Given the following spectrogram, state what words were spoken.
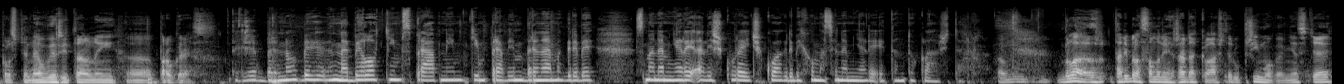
prostě neuvěřitelný uh, progres. Takže Brno by nebylo tím správným, tím pravým Brnem, kdyby jsme neměli Elišku Rejčku a kdybychom asi neměli i tento klášter. Byla, tady byla samozřejmě řada klášterů přímo ve městě,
